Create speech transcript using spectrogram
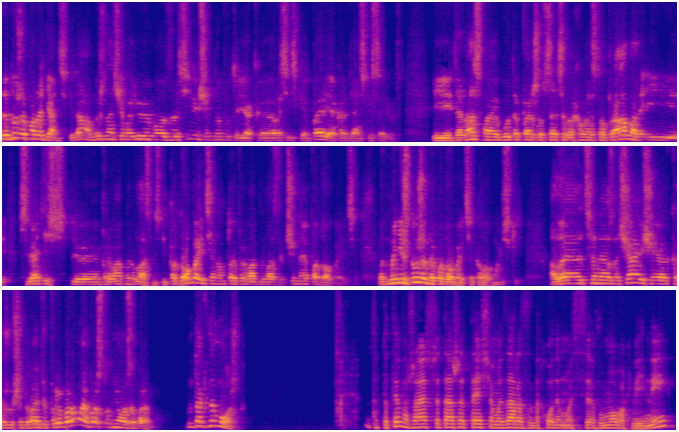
Це дуже по-радянськи. Да? Ми ж наче воюємо з Росією, щоб не бути як е, Російська імперія, як Радянський Союз. І для нас має бути перш за все це верховенство права і святість е, приватної власності. Подобається нам той приватний власник чи не подобається? От мені ж дуже не подобається Коломойський. Але це не означає, що я кажу, що давайте приберемо, а просто в нього заберемо. Ну так не можна. Тобто ти вважаєш, що те, те, що ми зараз знаходимося в умовах війни,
